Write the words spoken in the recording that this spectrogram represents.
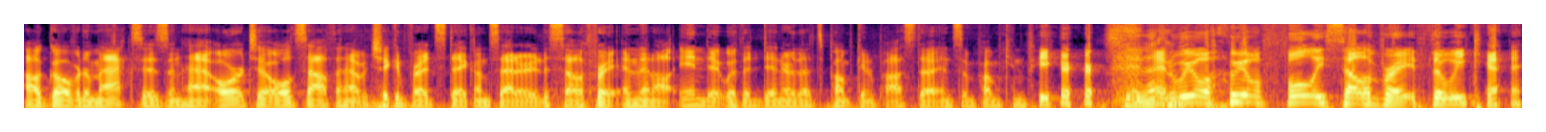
I'll go over to Max's and have, or to Old South and have a chicken fried steak on Saturday to celebrate, and then I'll end it with a dinner that's pumpkin pasta and some pumpkin beer, that- and we will we will fully celebrate the weekend.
